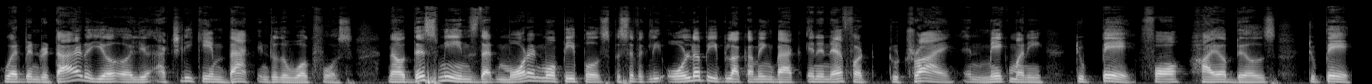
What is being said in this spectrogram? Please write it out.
who had been retired a year earlier actually came back into the workforce. Now, this means that more and more people, specifically older people, are coming back in an effort to try and make money to pay for higher bills, to pay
